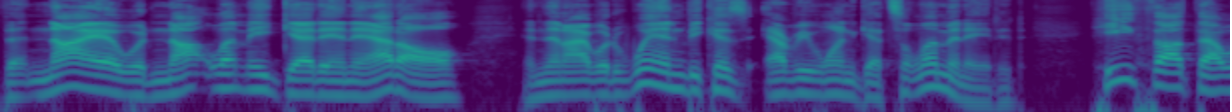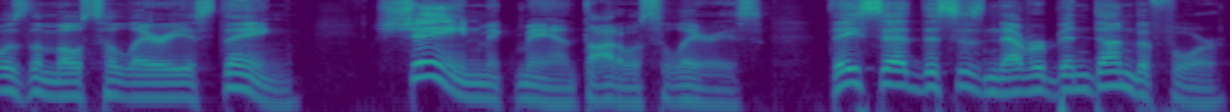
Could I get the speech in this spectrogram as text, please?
That Nia would not let me get in at all, and then I would win because everyone gets eliminated. He thought that was the most hilarious thing. Shane McMahon thought it was hilarious. They said this has never been done before.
